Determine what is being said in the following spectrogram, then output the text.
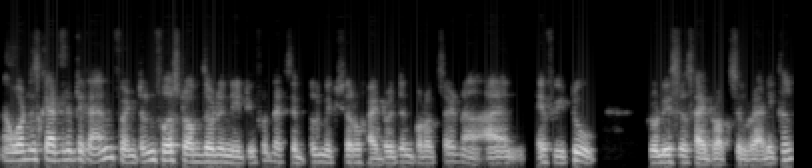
Now, what is catalytic iron? Fenton first observed in 84 that simple mixture of hydrogen peroxide and iron Fe2 produces hydroxyl radical.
